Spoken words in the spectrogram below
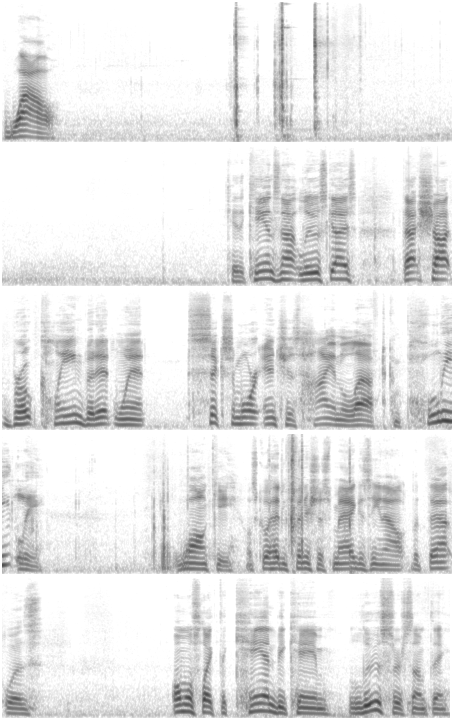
Wow. Okay, the can's not loose, guys. That shot broke clean, but it went six or more inches high and left, completely wonky. Let's go ahead and finish this magazine out, but that was almost like the can became loose or something,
